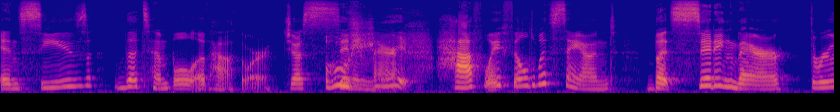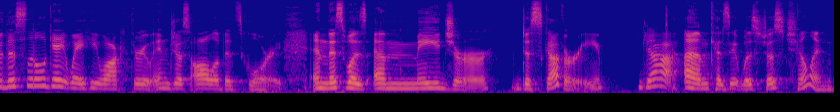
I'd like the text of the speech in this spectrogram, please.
and sees the Temple of Hathor just Oh, sitting there, halfway filled with sand, but sitting there through this little gateway he walked through in just all of its glory. And this was a major discovery Yeah. um because it was just chilling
